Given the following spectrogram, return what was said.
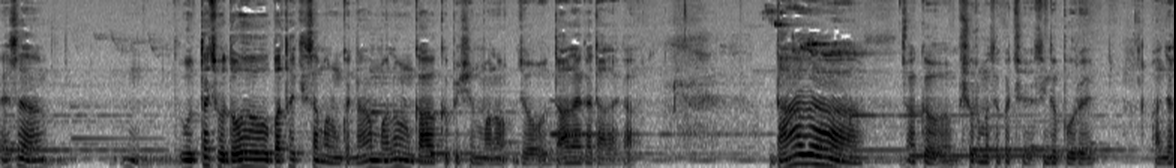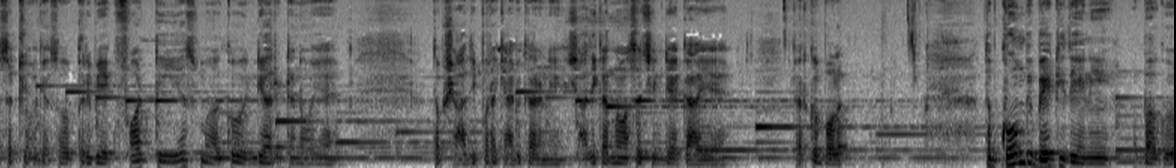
ایسا اتنا چھو دو بتا کسا معلوم کا نام معلوم ان کا آکوپیشن معلوم جو دادا کا دادا کا دادا آپ کو شروع میں سے کچھ سنگاپور وہاں جب سیٹل ہو گیا سو پھر بھی ایک فورٹی ایئرس میں آپ کو انڈیا ریٹرن ہوئے ہیں تب شادی پورا کیا بھی کرنی شادی کرنا وہاں سچ انڈیا کا آئی ہے کر کو بولا تب کون بھی بیٹی دینی ابا کو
